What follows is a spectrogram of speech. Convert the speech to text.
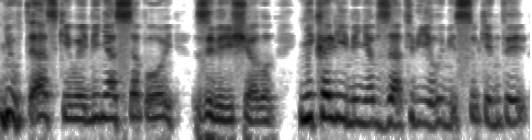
«Не утаскивай меня с собой!» – заверещал он. «Не кали меня взад вилами, сукин ты!»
